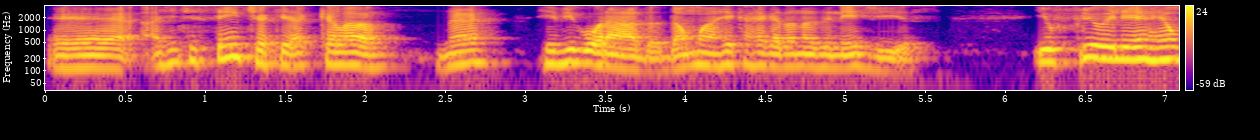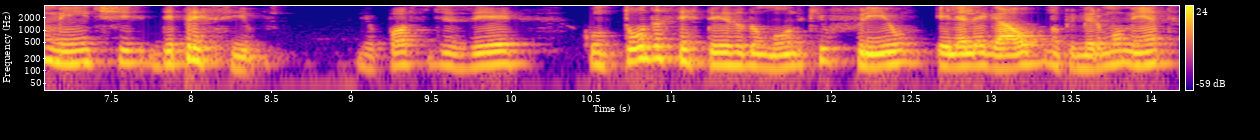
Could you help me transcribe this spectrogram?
é, a gente sente aquela, né, revigorada, dá uma recarregada nas energias. E o frio ele é realmente depressivo. Eu posso dizer com toda a certeza do mundo que o frio ele é legal no primeiro momento,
